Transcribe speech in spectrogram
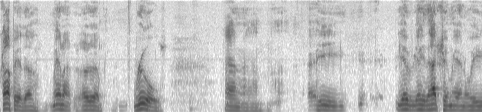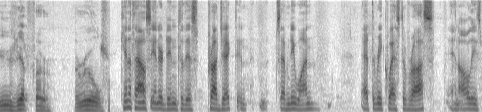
copy of the minute of the rules, and uh, he gave, gave that to me, and we used it for the rules. Kenneth House entered into this project in 71 at the request of Ross and all these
